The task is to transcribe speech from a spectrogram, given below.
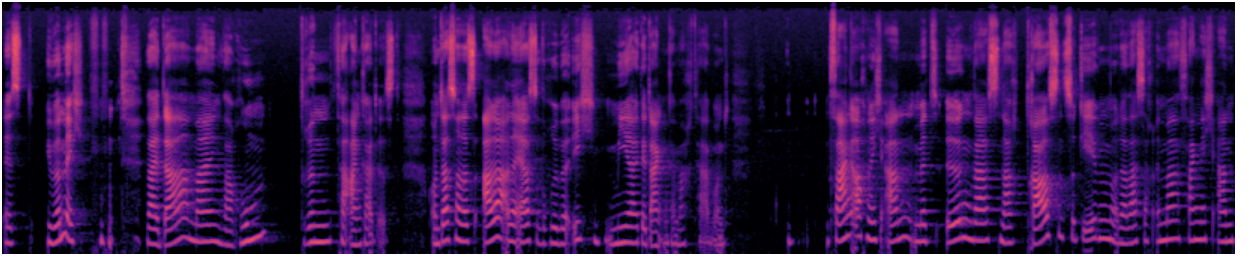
ist über mich, weil da mein Warum drin verankert ist. Und das war das aller, allererste, worüber ich mir Gedanken gemacht habe. Und fang auch nicht an, mit irgendwas nach draußen zu geben oder was auch immer. Fang nicht an,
